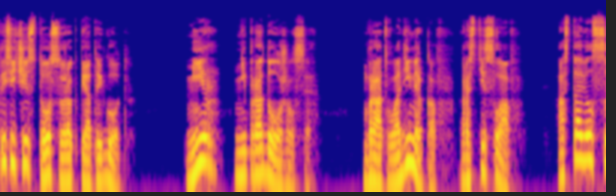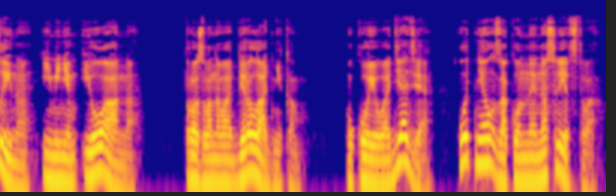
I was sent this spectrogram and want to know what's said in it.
1145 год. Мир не продолжился. Брат Владимирков, Ростислав, оставил сына именем Иоанна, прозванного Берладником, у коего дядя отнял законное наследство –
